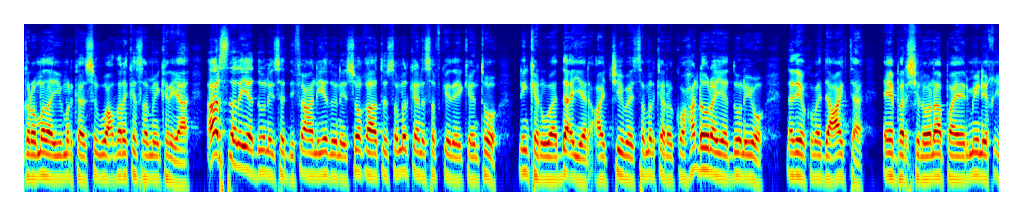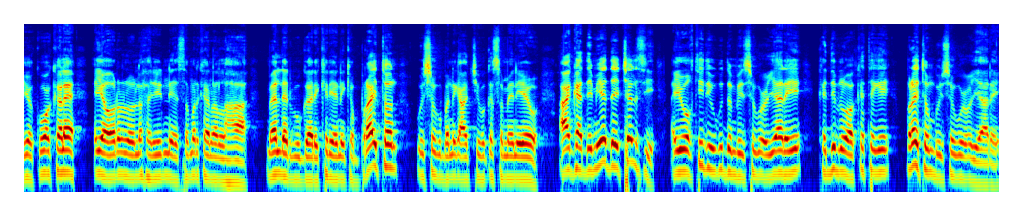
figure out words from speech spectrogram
garoomada ayuu markaas isagu waxdaro ka samayn karayaa arsenal ayaa doonaysa difaacan iyadoo inay soo qaadato islamarkaana safkeeda ay keento ninkan waa da-yar cajiiba islamarkaana kooxo dhowr ayaa doonayo. Nadiga kubadda cagta ee barcelona bayer munich iyo kuwo kale ayaa hore loola xiriirinaya islamarkaana lahaa meel dheer buu gaari karaya ninka brighton uu isagu bandhig cajiiba ka sameynayo akademiyadda chelsea ayuu waqtidii ugu dambeeyey isagu ciyaarayay kadibna waa ka tegey brighton buu isagu ciyaaray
